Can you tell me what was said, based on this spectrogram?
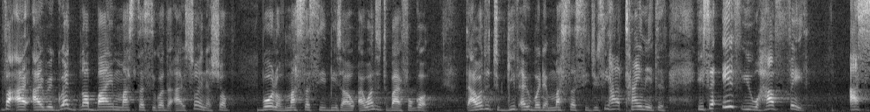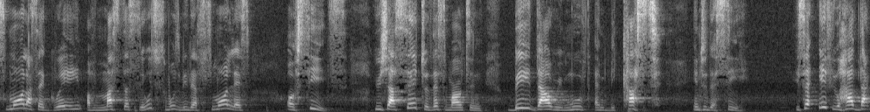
In fact, I, I regret not buying mustard seed because I saw in a shop bowl of mustard seed beans. I, I wanted to buy, I forgot. I wanted to give everybody a mustard seed. You see how tiny it is. He said, if you have faith as small as a grain of mustard seed, which is supposed to be the smallest of seeds, you shall say to this mountain, Be thou removed and be cast into the sea. He said, If you have that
